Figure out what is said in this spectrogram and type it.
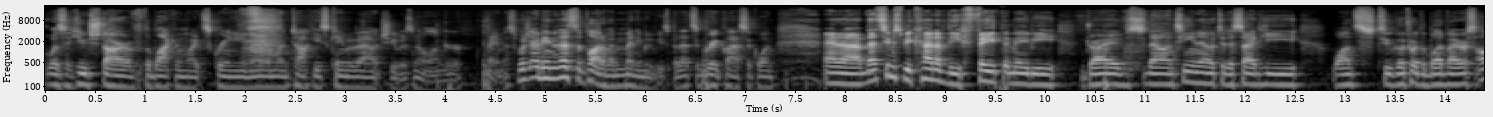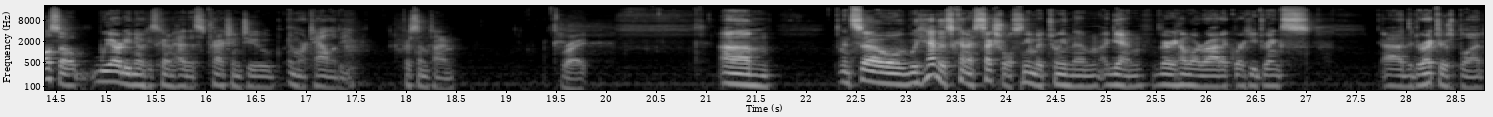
was a huge star of the black and white screen, and then when talkies came about, she was no longer famous. Which I mean, that's the plot of many movies, but that's a great classic one, and uh, that seems to be kind of the fate that maybe drives Valentino to decide he wants to go toward the blood virus. Also, we already know he's kind of had this attraction to immortality for some time. Right. Um, and so we have this kind of sexual scene between them. Again, very homoerotic, where he drinks uh, the director's blood.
